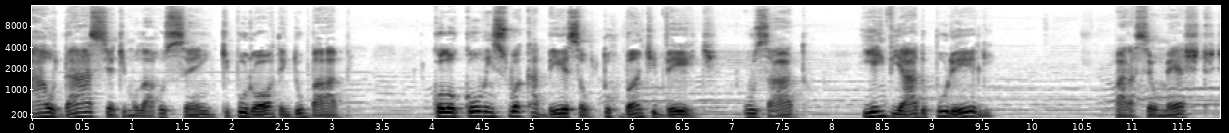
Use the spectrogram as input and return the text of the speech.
A audácia de Mullah Hussein, que por ordem do Bab colocou em sua cabeça o turbante verde usado e enviado por ele para seu mestre,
